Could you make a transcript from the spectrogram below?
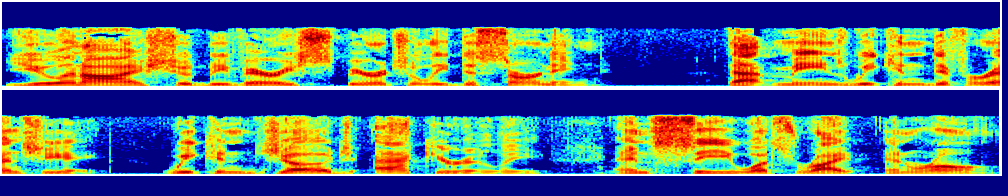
You and I should be very spiritually discerning. That means we can differentiate, we can judge accurately and see what's right and wrong.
